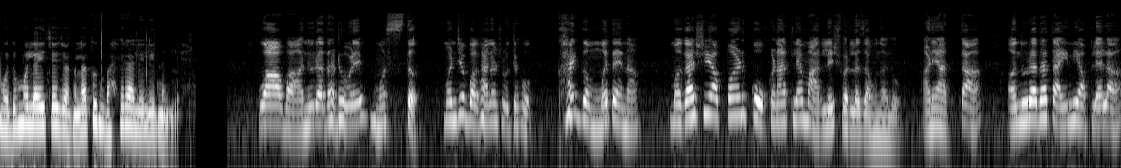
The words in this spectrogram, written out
मधुमलाईच्या जंगलातून बाहेर आलेली नाहीये. वा वा अनुराधा ढोळे मस्त. म्हणजे बघा ना श्रोते हो काय गंमत आहे ना? मगाशी आपण कोकणातल्या मार्लेश्वरला जाऊन आलो. आणि आता अनुराधा ताईंनी आपल्याला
